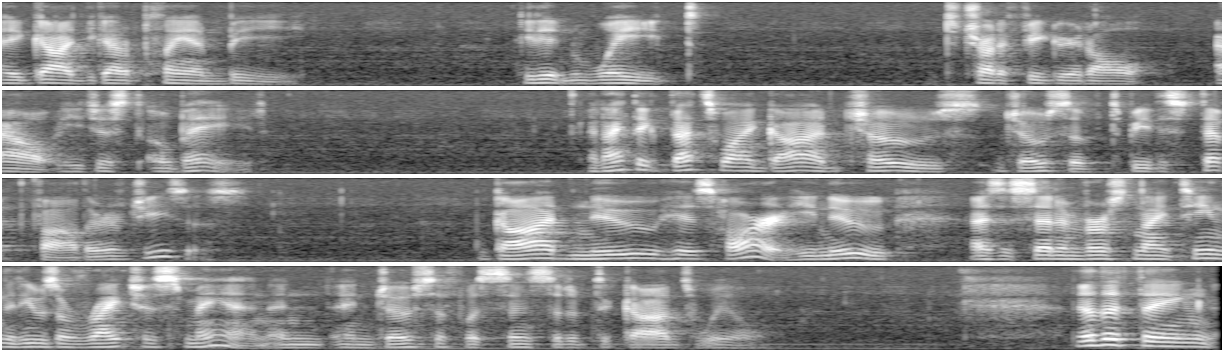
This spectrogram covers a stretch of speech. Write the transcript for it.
Hey, God, you got a plan B. He didn't wait to try to figure it all out. He just obeyed. And I think that's why God chose Joseph to be the stepfather of Jesus. God knew his heart. He knew, as it said in verse 19, that he was a righteous man, and, and Joseph was sensitive to God's will. The other thing,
